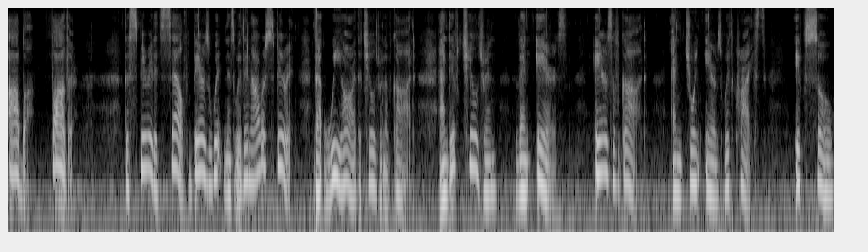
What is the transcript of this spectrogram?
Abba, Father. The Spirit itself bears witness within our spirit that we are the children of God. And if children, then heirs, heirs of God, and joint heirs with Christ, if so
